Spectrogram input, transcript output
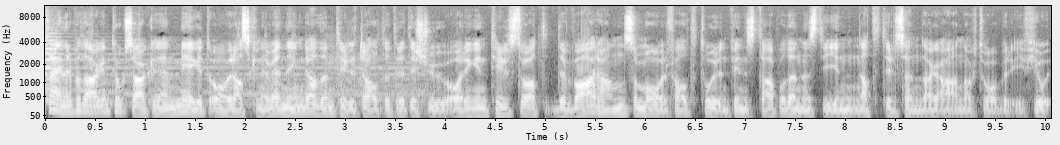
Seinere på dagen tok saken en meget overraskende vending da den tiltalte 37-åringen tilsto at det var han som overfalt Torunn Finstad på denne stien natt til søndag 2. oktober i fjor.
